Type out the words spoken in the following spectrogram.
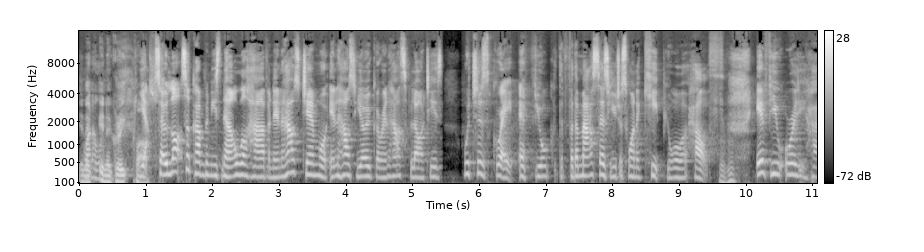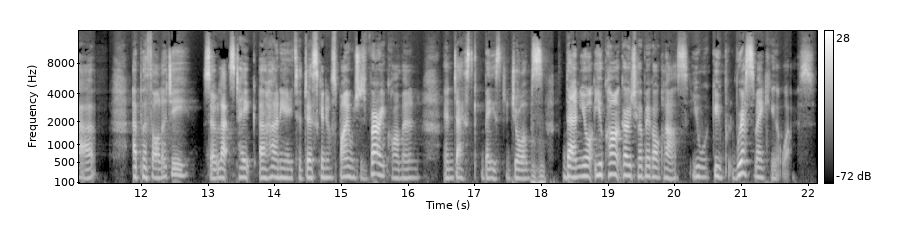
in a, in a group class? Yeah. So lots of companies now will have an in-house gym or in-house yoga, in-house Pilates, which is great if you're for the masses. You just want to keep your health. Mm-hmm. If you already have a pathology. So let's take a herniated disc in your spine, which is very common in desk-based jobs. Mm-hmm. Then you you can't go to a big old class. You you risk making it worse.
